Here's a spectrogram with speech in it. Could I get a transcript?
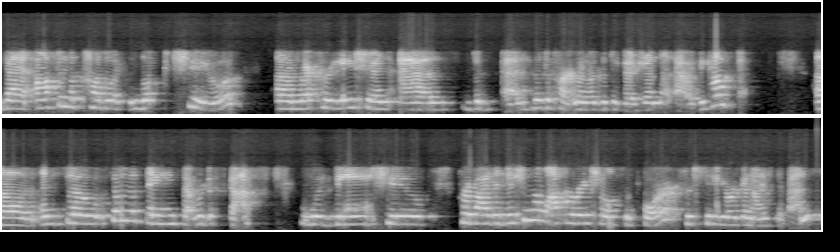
that often the public look to um, recreation as the, as the department or the division that that would be housed in. Um, and so some of the things that were discussed would be to provide additional operational support for city organized events.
